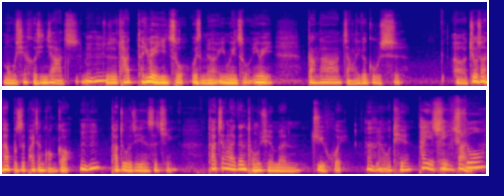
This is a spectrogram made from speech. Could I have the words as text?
某些核心价值？嗯就是他他愿意做，为什么要因为做？因为当他讲了一个故事。呃，就算他不是拍成广告，嗯哼，他做了这件事情，他将来跟同学们聚会聊天，他也可以说，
